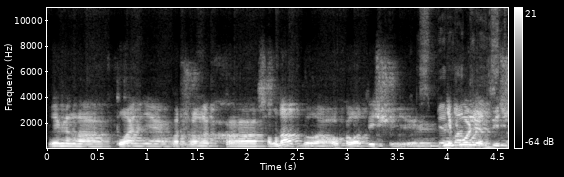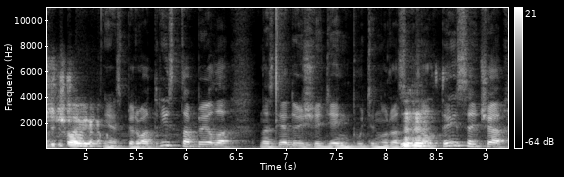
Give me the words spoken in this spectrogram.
Именно в плане вооруженных э, солдат было около тысячи, э, не Сперва более 300. тысячи человек. Не, сперва 300 было, на следующий день Путин уже сказал 1000,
